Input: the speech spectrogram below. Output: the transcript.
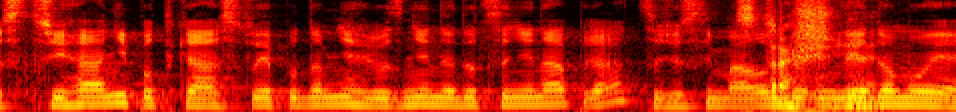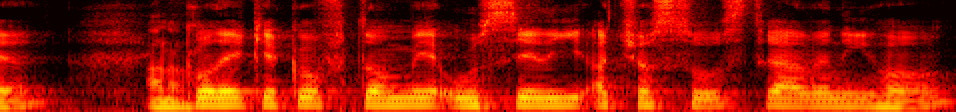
stříhání podcastu je podle mě hrozně nedoceněná práce, že si málo kdo Strašně. uvědomuje, Ano. kolik jako v tom je úsilí a času stráveného.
